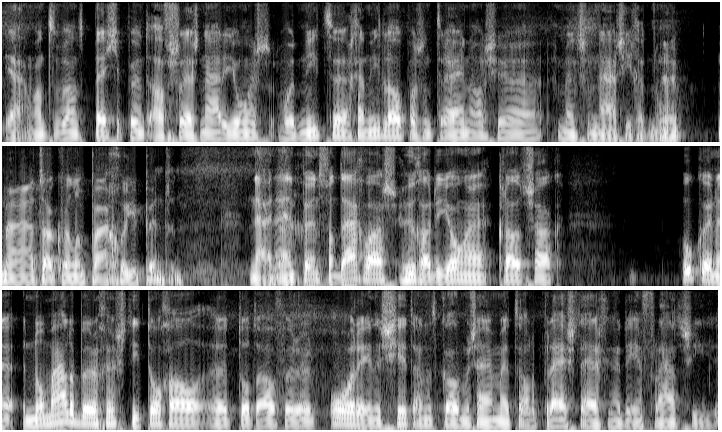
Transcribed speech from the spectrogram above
Ja, want, want petje.af slash naar de jongens wordt niet, uh, gaat niet lopen als een trein als je mensen nazi gaat noemen. Nee. Maar hij had ook wel een paar goede punten. Nou, en, en het punt vandaag was Hugo de Jonge, klootzak. Hoe kunnen normale burgers, die toch al uh, tot over hun oren in de shit aan het komen zijn met alle prijsstijgingen, de inflatie, uh,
